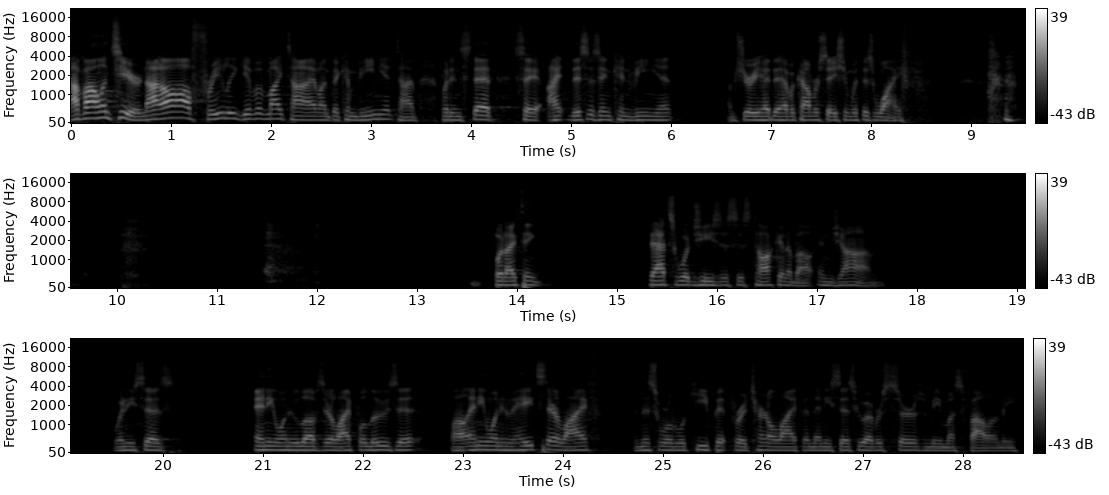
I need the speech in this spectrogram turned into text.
Not volunteer, not all oh, freely give of my time at the convenient time, but instead say, This is inconvenient. I'm sure he had to have a conversation with his wife. but I think that's what Jesus is talking about in John. When he says, Anyone who loves their life will lose it, while anyone who hates their life in this world will keep it for eternal life. And then he says, Whoever serves me must follow me.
